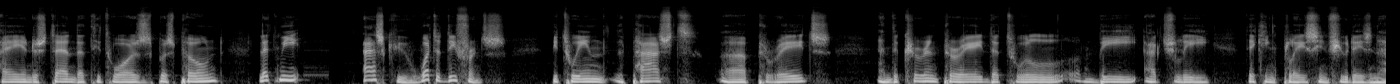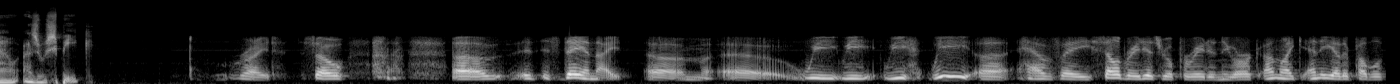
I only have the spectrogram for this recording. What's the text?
I understand that it was postponed. Let me ask you what a difference between the past uh, parades and the current parade that will be actually taking place in a few days now as we speak. Right. So uh, it, it's day and night. Um, uh, we we we we uh, have a Celebrate Israel parade in New York, unlike any other public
